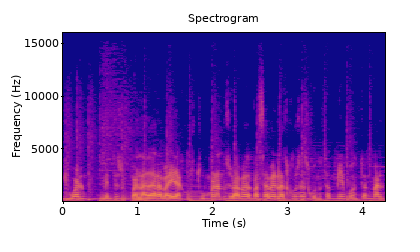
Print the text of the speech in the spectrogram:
igualmente su paladar va a ir acostumbrándose, va, va- a ver las cosas cuando están bien, cuando están mal.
